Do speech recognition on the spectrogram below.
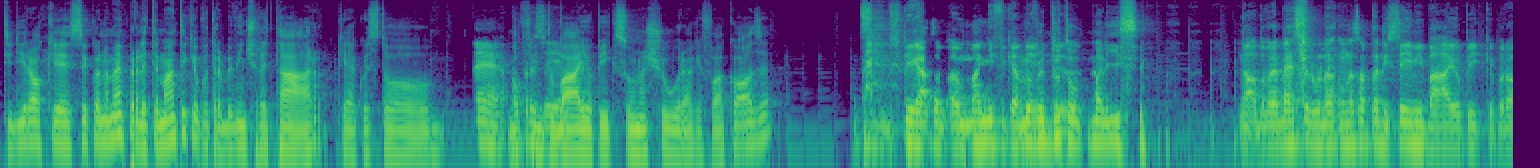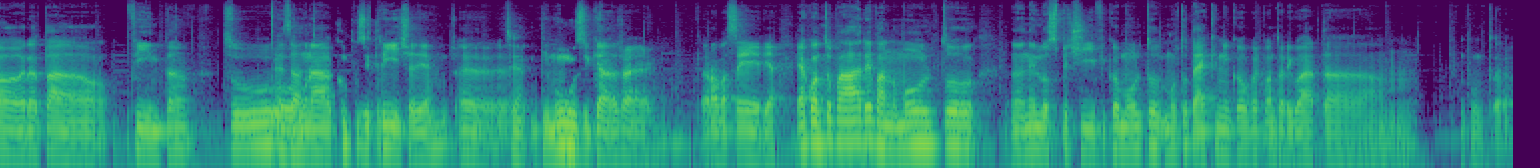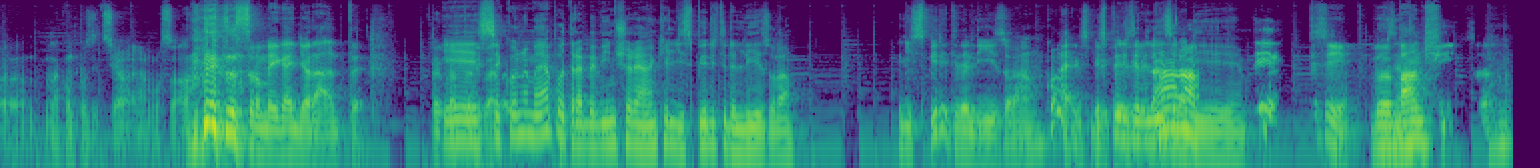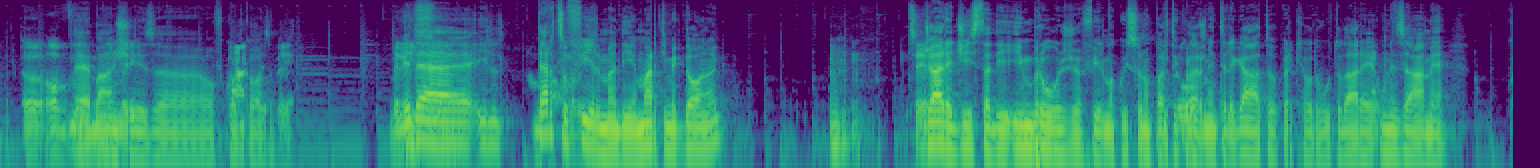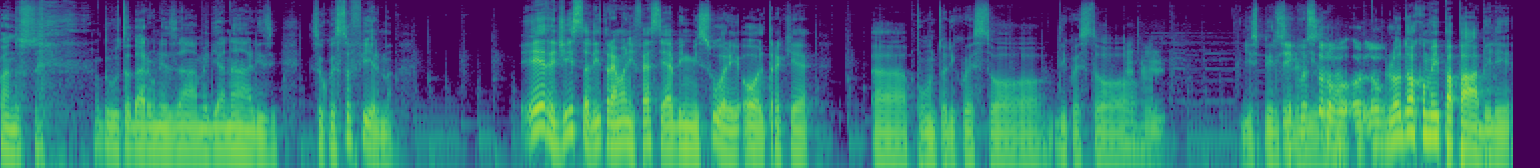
Ti dirò che secondo me per le tematiche potrebbe vincere Tar, che è questo Eh, ho finto presente. biopic su una Shura che fa cose. Spiegato eh, L'ho magnificamente. venduto malissimo. No, dovrebbe essere una, una sorta di semi-biopic, però in realtà finta, su Esatto. una compositrice eh, Sì. di musica, cioè roba seria. E a quanto pare vanno molto eh, nello specifico, molto, molto tecnico per quanto riguarda mm, appunto la composizione, non lo so, sono mega ignorante. E secondo me potrebbe vincere anche gli spiriti dell'isola. gli spiriti dell'isola. Qual è gli Gli spiriti, spiriti dell'isola Ah, di Sì, sì, sì. The? Banshees uh, of... The Banshees uh, of ricordo. qualcosa. Ah, sì. Ed è il terzo film di Marty McDonagh, Mhm. Sì. già regista di In Bruges, film a cui sono particolarmente legato perché ho dovuto dare un esame quando stu- ho dovuto dare un esame di analisi su questo film. E regista di Tre manifesti Ebbing, Missouri, oltre che eh, appunto di questo di questo Mhm. gli spiriti Sì, questo lo, lo- Lo do come i papabili.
